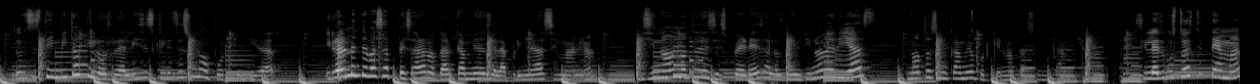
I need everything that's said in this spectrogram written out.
Entonces te invito a que los realices, que les des una oportunidad y realmente vas a empezar a notar cambios desde la primera semana. Y si no, no te desesperes, a los 29 días notas un cambio porque notas un cambio. Si les gustó este tema,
